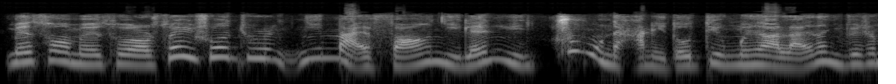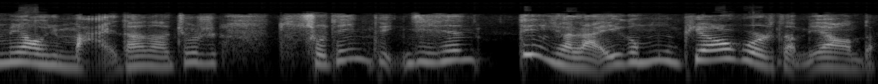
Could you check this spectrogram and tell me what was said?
没错没错，所以说就是你买房，你连你住哪里都定不下来，那你为什么要去买它呢？就是首先你得你得先定下来一个目标或者怎么样的。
